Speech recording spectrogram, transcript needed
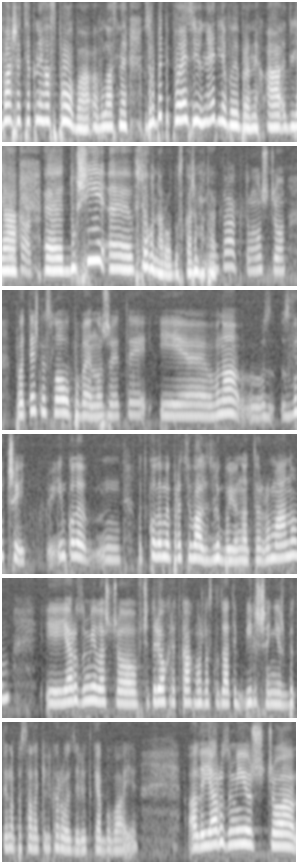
ваша ця книга спроба е, власне зробити поезію не для вибраних, а для Ну, так. е, душі е, всього народу, скажімо Ну, так. так, тому що поетичне слово повинно жити, і е, воно звучить. Інколи, от коли ми працювали з Любою над романом, і я розуміла, що в чотирьох рядках можна сказати більше, ніж би ти написала кілька розділів, таке буває. Але я розумію, що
